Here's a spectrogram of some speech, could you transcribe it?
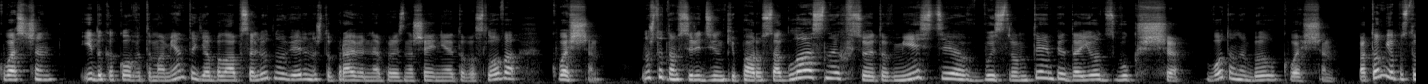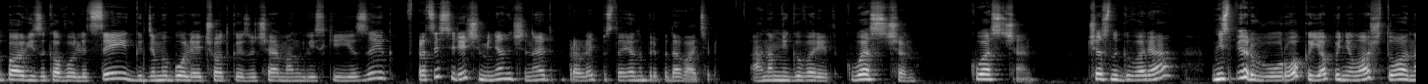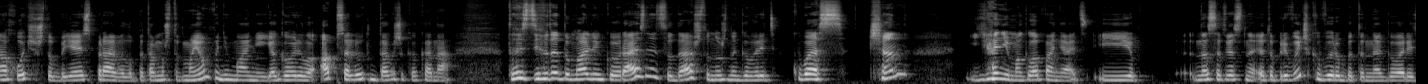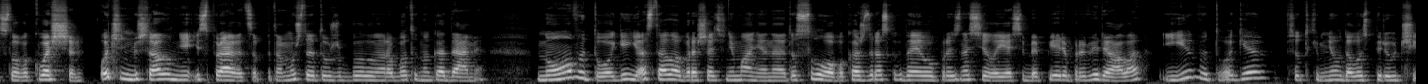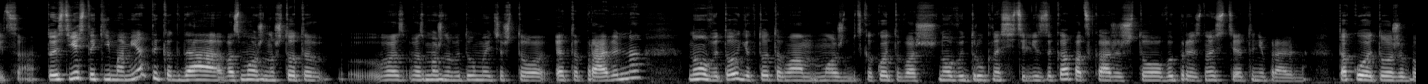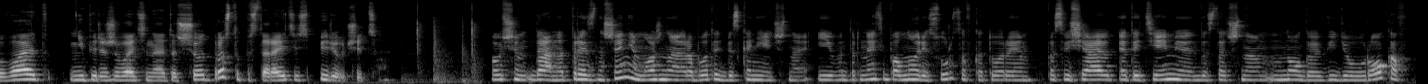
question, и до какого-то момента я была абсолютно уверена, что правильное произношение этого слова question. Ну что там в серединке пару согласных, все это вместе, в быстром темпе дает звук «щ». Вот он и был question. Потом я поступаю в языковой лицей, где мы более четко изучаем английский язык. В процессе речи меня начинает поправлять постоянно преподаватель. Она мне говорит question, question. Честно говоря, не с первого урока я поняла, что она хочет, чтобы я исправила, потому что в моем понимании я говорила абсолютно так же, как она. То есть вот эту маленькую разницу, да, что нужно говорить question, я не могла понять. И но, соответственно, эта привычка, выработанная говорить слово question, очень мешала мне исправиться, потому что это уже было наработано годами. Но в итоге я стала обращать внимание на это слово. Каждый раз, когда я его произносила, я себя перепроверяла. И в итоге все-таки мне удалось переучиться. То есть есть такие моменты, когда, возможно, что-то, возможно, вы думаете, что это правильно, но в итоге кто-то вам, может быть, какой-то ваш новый друг-носитель языка подскажет, что вы произносите это неправильно. Такое тоже бывает, не переживайте на этот счет, просто постарайтесь переучиться. В общем, да, над произношением можно работать бесконечно. И в интернете полно ресурсов, которые посвящают этой теме достаточно много видеоуроков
